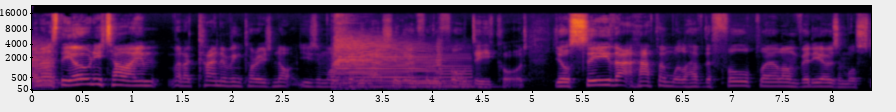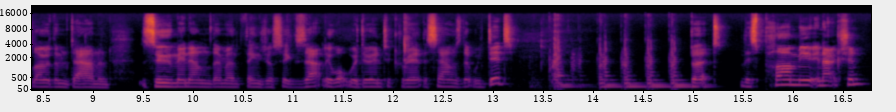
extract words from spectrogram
And that's the only time when I kind of encourage not using one finger actually go for the full D chord. You'll see that happen. We'll have the full play along videos and we'll slow them down and zoom in on them and things. You'll see exactly what we're doing to create the sounds that we did. But this palm mute in action,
